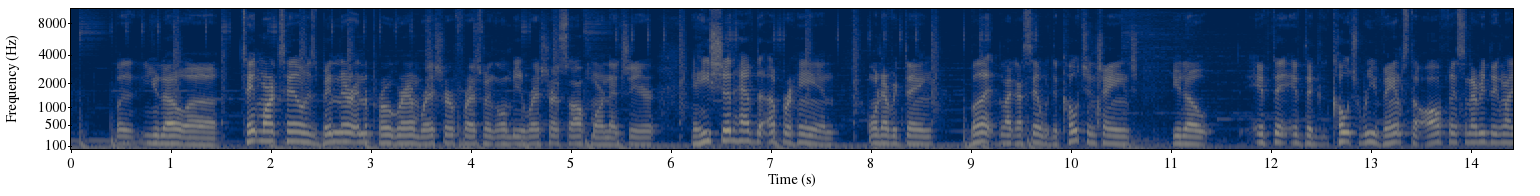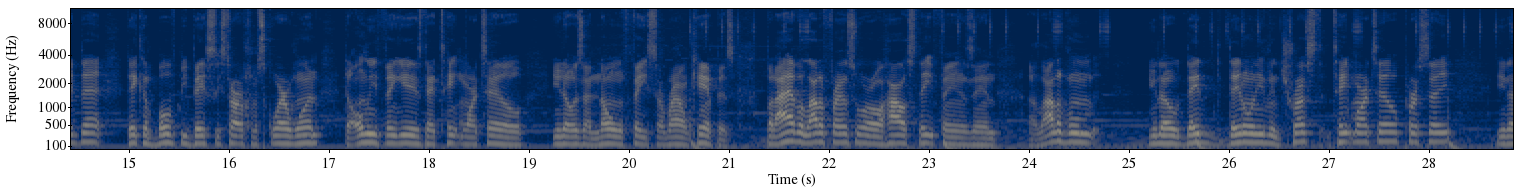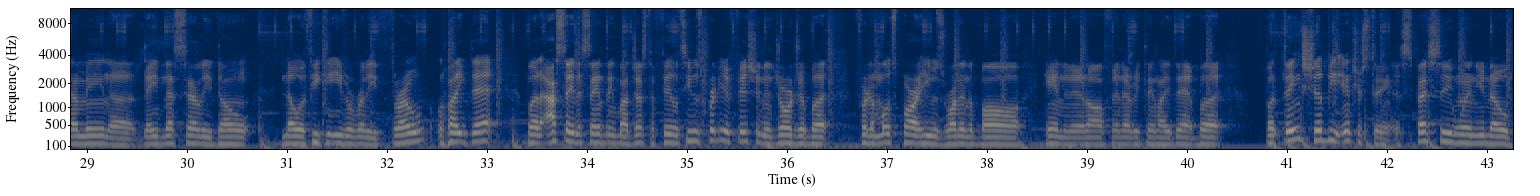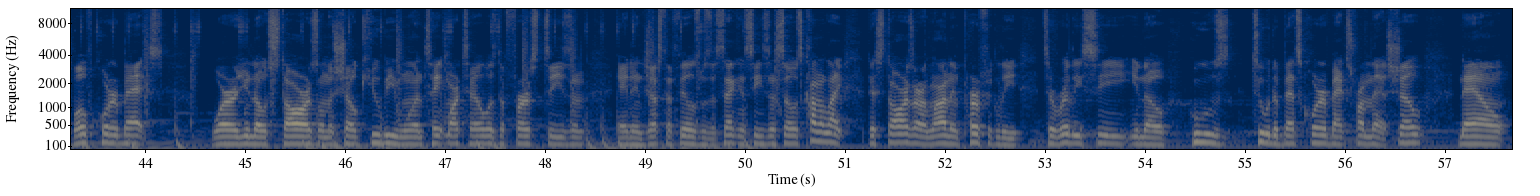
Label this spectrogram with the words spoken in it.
But you know, uh, Tate Martell has been there in the program, redshirt freshman, going to be redshirt sophomore next year, and he should have the upper hand on everything. But like I said, with the coaching change, you know, if the if the coach revamps the offense and everything like that, they can both be basically starting from square one. The only thing is that Tate Martell, you know, is a known face around campus. But I have a lot of friends who are Ohio State fans, and a lot of them, you know, they they don't even trust Tate Martell per se. You know what I mean? Uh, they necessarily don't know if he can even really throw like that. But I say the same thing about Justin Fields. He was pretty efficient in Georgia, but for the most part, he was running the ball, handing it off, and everything like that. But but things should be interesting, especially when you know both quarterbacks were you know stars on the show. QB one, Tate Martell was the first season, and then Justin Fields was the second season. So it's kind of like the stars are aligning perfectly to really see you know who's two of the best quarterbacks from that show. Now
